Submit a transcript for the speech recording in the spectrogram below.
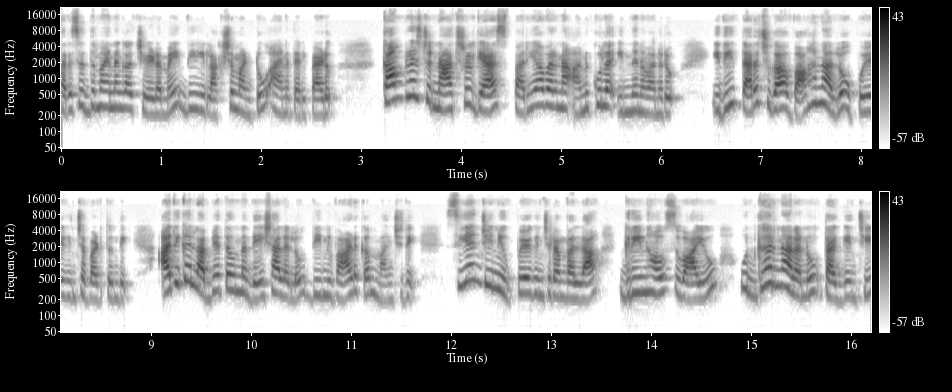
సరసిద్ధమైనగా చేయడమే దీని లక్ష్యం అంటూ ఆయన తెలిపాడు. కంప్రెస్డ్ నాచురల్ గ్యాస్ పర్యావరణ అనుకూల ఇంధన వనరు ఇది తరచుగా వాహనాల్లో ఉపయోగించబడుతుంది. అధిక లభ్యత ఉన్న దేశాలలో దీని వాడకం మంచిది. సిఎన్జిని ఉపయోగించడం వల్ల గ్రీన్ హౌస్ వాయు ఉద్ఘర్ణాలను తగ్గించి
